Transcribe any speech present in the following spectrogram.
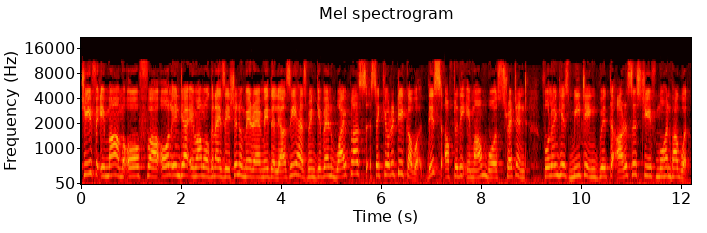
Chief Imam of uh, All India Imam Organization, Umer Ahmed Ilyasi, has been given Y plus security cover. This after the Imam was threatened following his meeting with RSS chief Mohan Bhagwat.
